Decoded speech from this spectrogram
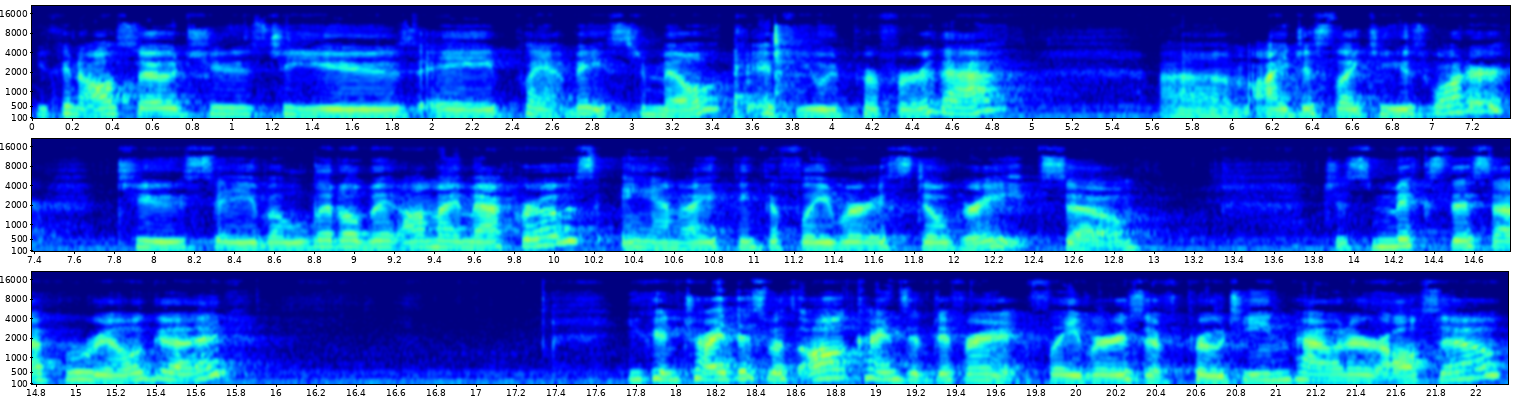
You can also choose to use a plant-based milk if you would prefer that. Um, I just like to use water to save a little bit on my macros and I think the flavor is still great. So just mix this up real good. You can try this with all kinds of different flavors of protein powder also.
